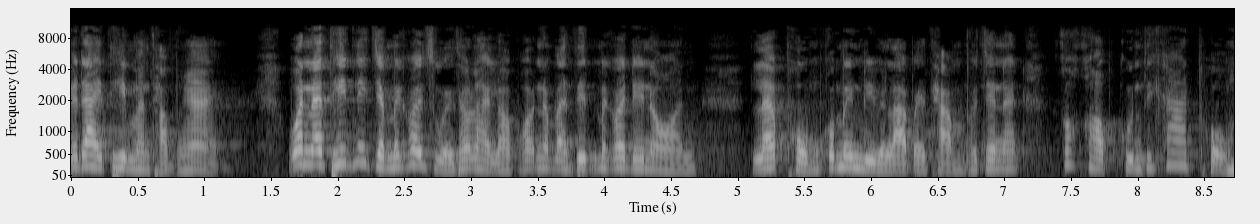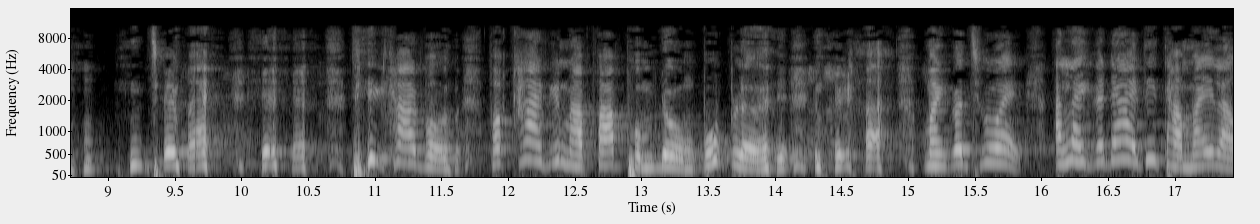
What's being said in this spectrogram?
ก็ได้ที่มันทำง่าย วันอาทิตย์นี่จะไม่ค่อยสวยเท่าไหร่หรอกเพราะในวันอาทิตย์ไม่ค่อยได้นอน และผมก็ไม่มีเวลาไปทำเพราะฉะนั้นก็ขอบคุณที่คาดผม ใช่ไหมที่คาดผมเพราะคาดขึ้นมาปั๊บผมโด่งปุ๊บเลยนะคะมันก็ช่วยอะไรก็ได้ที่ทำให้เรา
